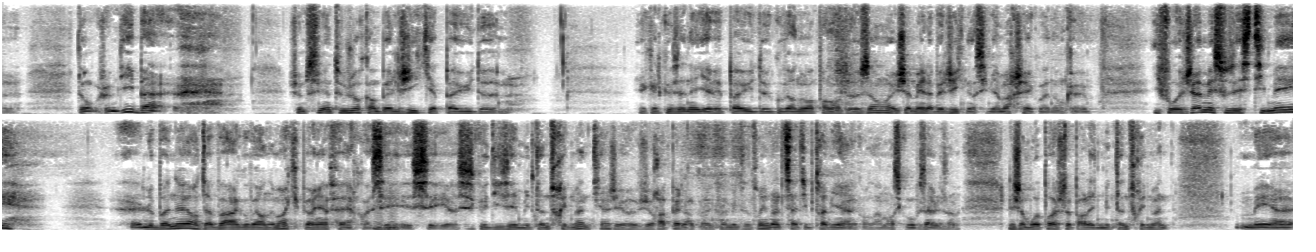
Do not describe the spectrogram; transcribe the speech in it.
euh. Donc, je me dis, ben, je me souviens toujours qu'en Belgique, il n'y a pas eu de. Il y a quelques années, il n'y avait pas eu de gouvernement pendant deux ans, et jamais la Belgique n'a si bien marché, quoi. Donc, euh, il faut jamais sous-estimer le bonheur d'avoir un gouvernement qui peut rien faire. Quoi. C'est, c'est, euh, c'est ce que disait Milton Friedman. Tiens, je, je rappelle encore une fois Milton Friedman, c'est un type très bien, contrairement à ce que vous savez. Les, gens- les gens me reprochent de parler de Milton Friedman. Mais euh,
